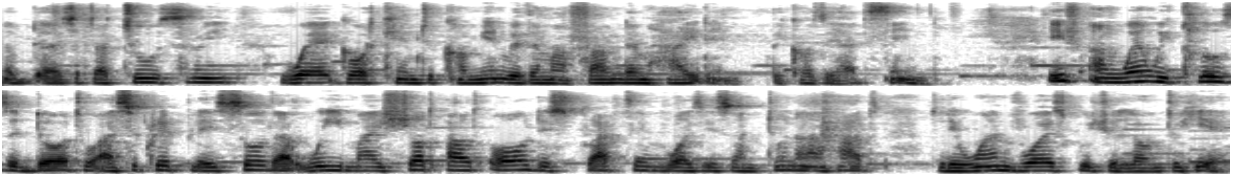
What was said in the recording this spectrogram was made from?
uh, chapter 2, 3, where God came to commune with them and found them hiding because they had sinned. If and when we close the door to our secret place so that we might shut out all distracting voices and tune our heart to the one voice which we long to hear,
